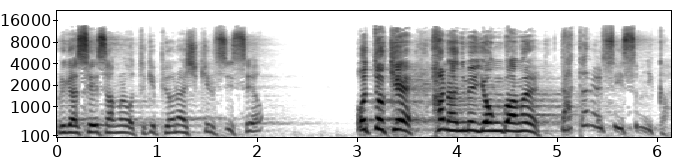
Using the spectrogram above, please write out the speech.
우리가 세상을 어떻게 변화시킬 수 있어요? 어떻게 하나님의 영광을 나타낼 수 있습니까?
